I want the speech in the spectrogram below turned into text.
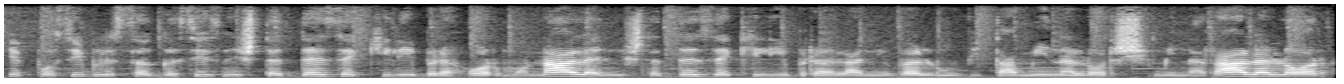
e posibil să găsiți niște dezechilibre hormonale, niște dezechilibre la nivelul vitaminelor și mineralelor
